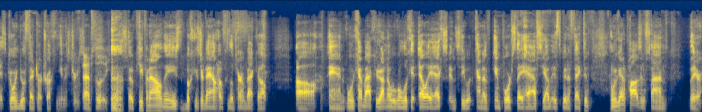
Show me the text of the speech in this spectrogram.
It's going to affect our trucking industries. absolutely. so keep an eye on these. The bookings are down. Hopefully they'll turn back up. Uh, and when we come back here, I know we're going to look at LAX and see what kind of imports they have, see how it's been affected. And we've got a positive sign there.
